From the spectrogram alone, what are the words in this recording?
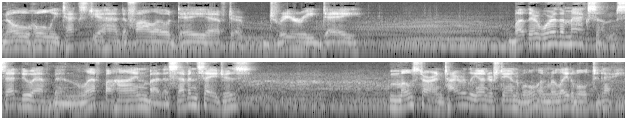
no holy text you had to follow day after dreary day. But there were the maxims said to have been left behind by the seven sages. Most are entirely understandable and relatable today.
